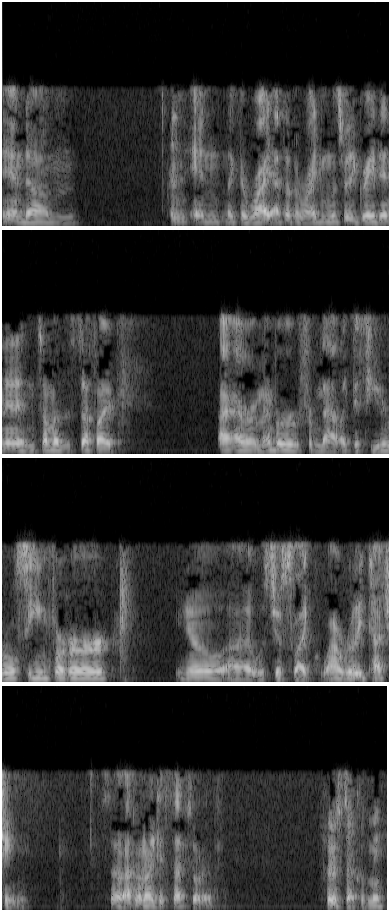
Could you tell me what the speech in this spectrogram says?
And um, and and like the write, I thought the writing was really great in it, and some of the stuff I, I, I remember from that, like the funeral scene for her, you know, uh, it was just like, wow, really touching. So I don't know, I guess that sort of sort of stuck with me.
